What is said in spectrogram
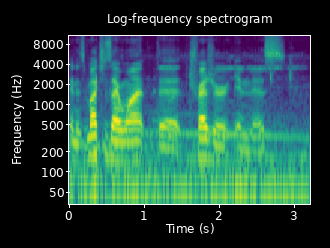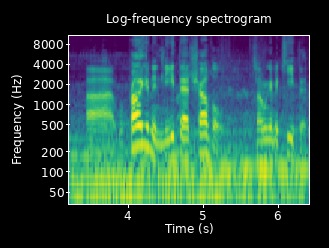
And as much as I want the treasure in this, uh, we're probably going to need that shovel. So I'm going to keep it.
